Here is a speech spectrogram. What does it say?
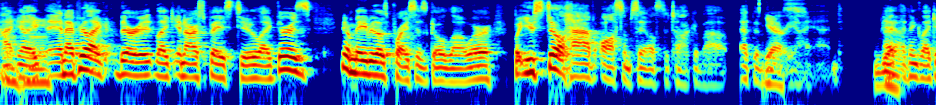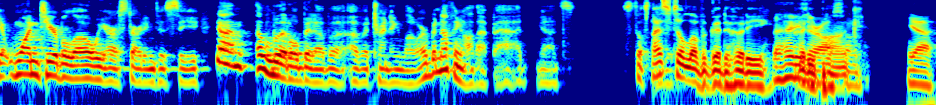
Mm-hmm. Like, and I feel like there is like in our space too, like there is, you know, maybe those prices go lower, but you still have awesome sales to talk about at the yes. very high end. Yeah. I, I, think like at one tier below, we are starting to see yeah, a little bit of a of a trending lower, but nothing all that bad. Yeah, it's still. Steady. I still love a good hoodie. The hoodies hoodie are punk. awesome. Yeah,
